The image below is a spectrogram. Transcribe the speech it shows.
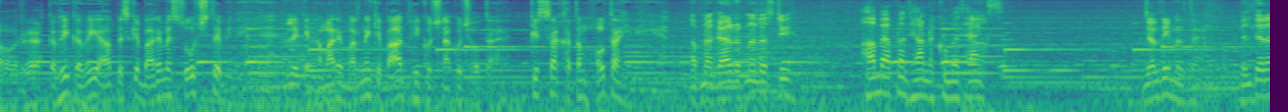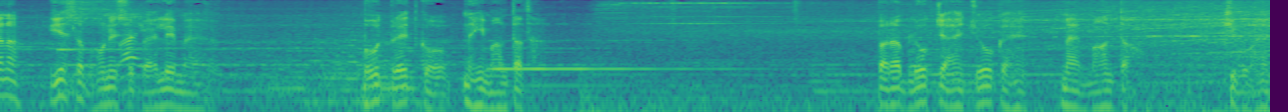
और कभी कभी आप इसके बारे में सोचते भी नहीं है लेकिन हमारे मरने के बाद भी कुछ ना कुछ होता है। किस्सा खत्म होता ही नहीं है। अपना ख्याल रखना डस्टी हाँ मैं अपना ध्यान रखूँगा थैंक्स जल्दी मिलते हैं। मिलते रहना। ये सब होने से पहले मैं भूत प्रेत को नहीं मानता था। पर अब लोग चाहे जो कहें मैं मानता हूँ कि वो है।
